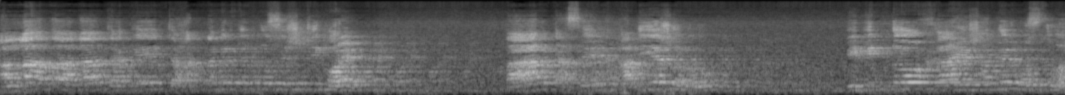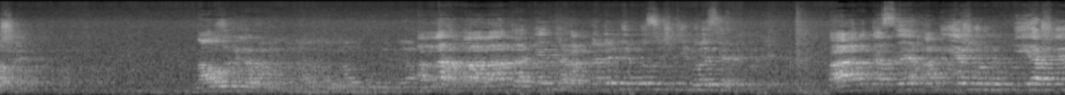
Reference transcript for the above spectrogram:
আল্লাহ তার কাছে হাদিয়া স্বরূপ বিভিন্ন বস্তু আসে। নাউজুবিল্লাহ যাকে জাহান্নামের জন্য সৃষ্টি করেছেন তার কাছে হাদিয়া স্বরূপ কি আসে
